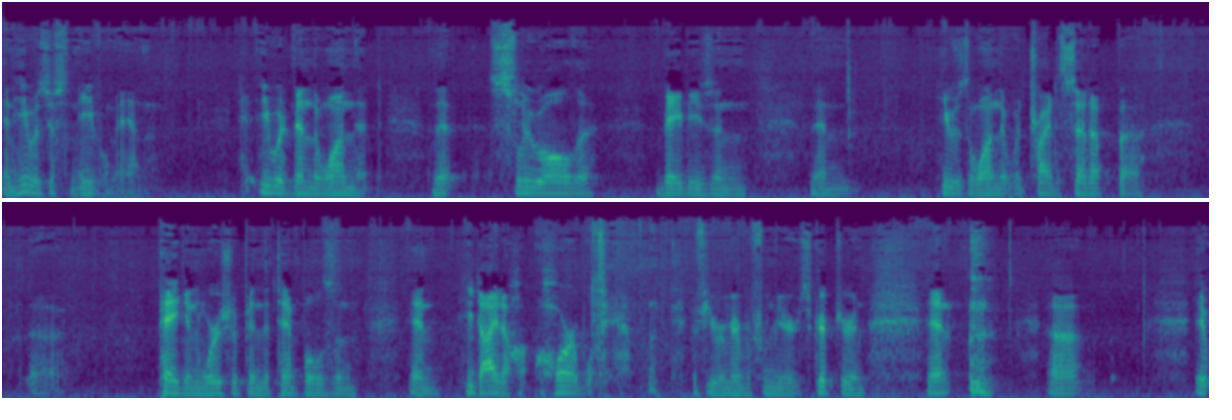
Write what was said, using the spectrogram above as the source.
and he was just an evil man. He would have been the one that that slew all the babies and and he was the one that would try to set up uh, uh, pagan worship in the temples and and he died a horrible death if you remember from your scripture and and uh, it,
